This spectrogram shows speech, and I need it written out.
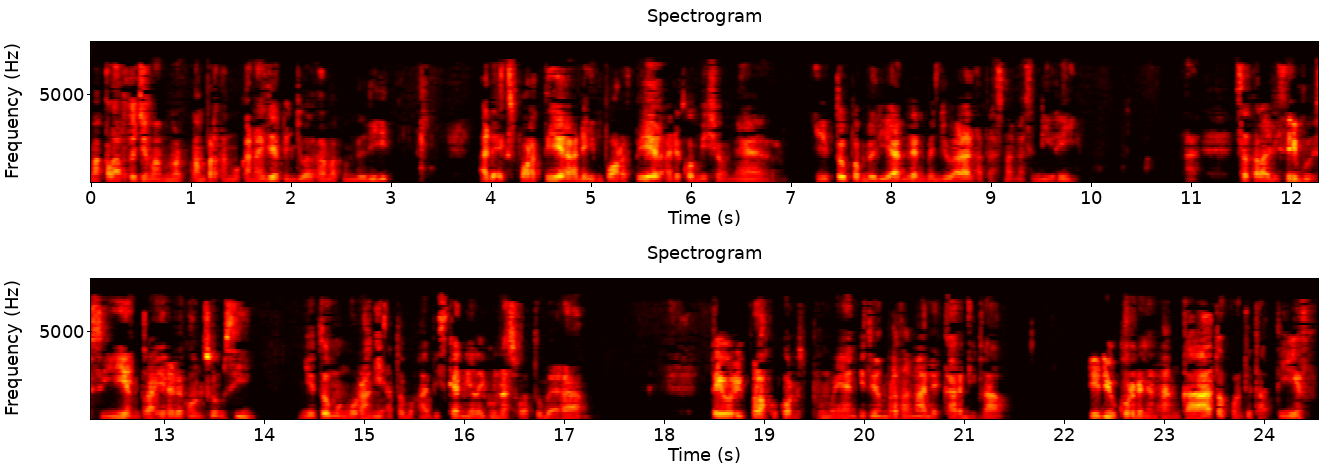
Makelar itu cuma mempertemukan aja penjual sama pembeli. Ada eksportir, ada importir, ada komisioner. Itu pembelian dan penjualan atas nama sendiri. Nah, setelah distribusi, yang terakhir ada konsumsi yaitu mengurangi atau menghabiskan nilai guna suatu barang. Teori pelaku konsumen itu yang pertama ada kardinal. Dia diukur dengan angka atau kuantitatif,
